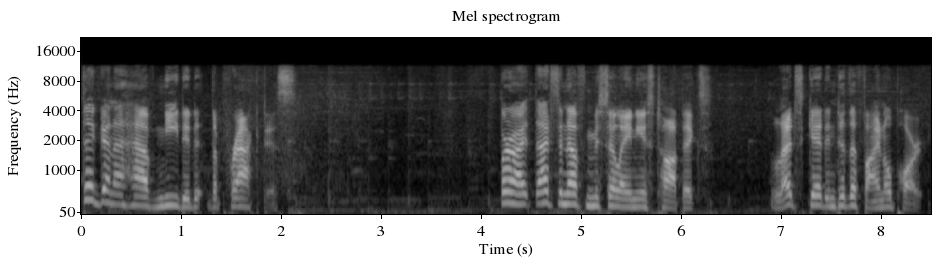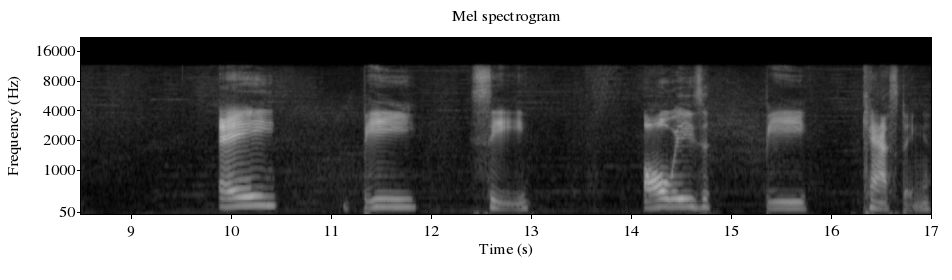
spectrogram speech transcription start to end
they're gonna have needed the practice. Alright, that's enough miscellaneous topics. Let's get into the final part. A, B, C. Always be casting.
